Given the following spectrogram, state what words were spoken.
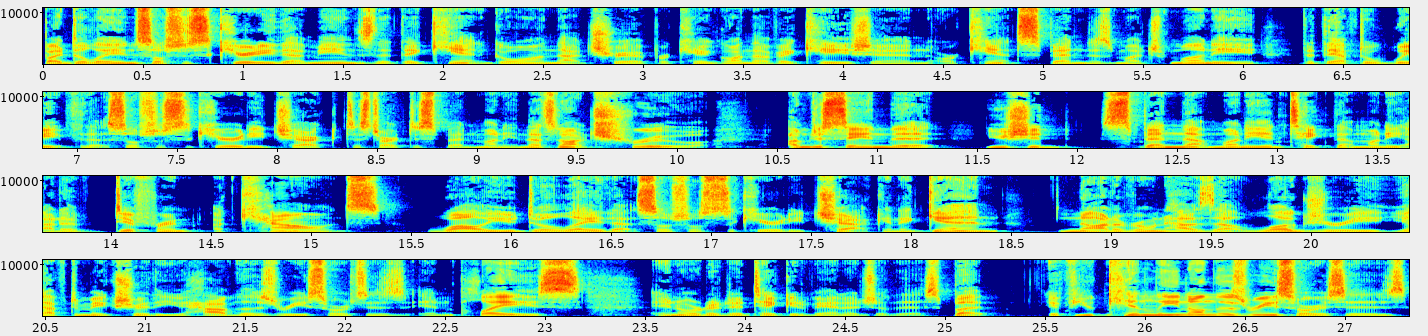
by delaying Social Security, that means that they can't go on that trip or can't go on that vacation or can't spend as much money, that they have to wait for that Social Security check to start to spend money. And that's not true. I'm just saying that you should spend that money and take that money out of different accounts while you delay that Social Security check. And again, not everyone has that luxury. You have to make sure that you have those resources in place in order to take advantage of this. But if you can lean on those resources,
